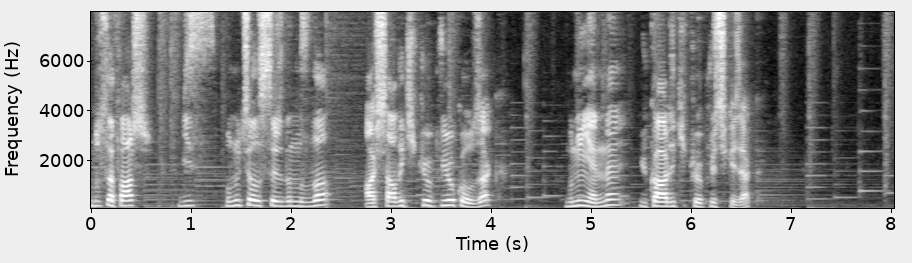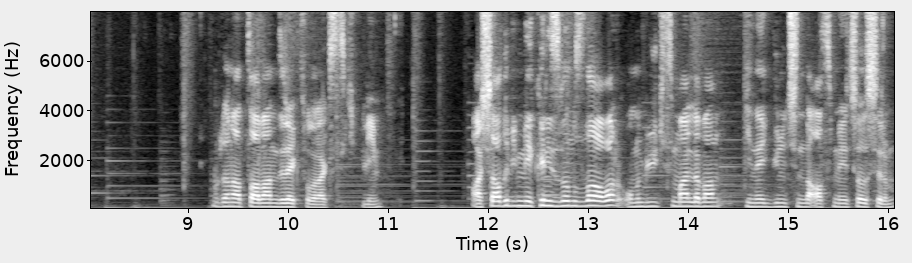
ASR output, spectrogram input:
Bu sefer biz bunu çalıştırdığımızda aşağıdaki köprü yok olacak. Bunun yerine yukarıdaki köprü çıkacak. Buradan hatta ben direkt olarak skipleyeyim. Aşağıda bir mekanizmamız daha var. Onu büyük ihtimalle ben yine gün içinde atmaya çalışırım.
